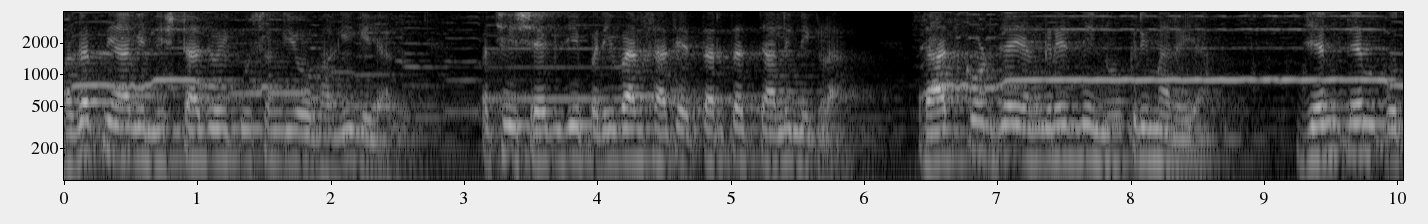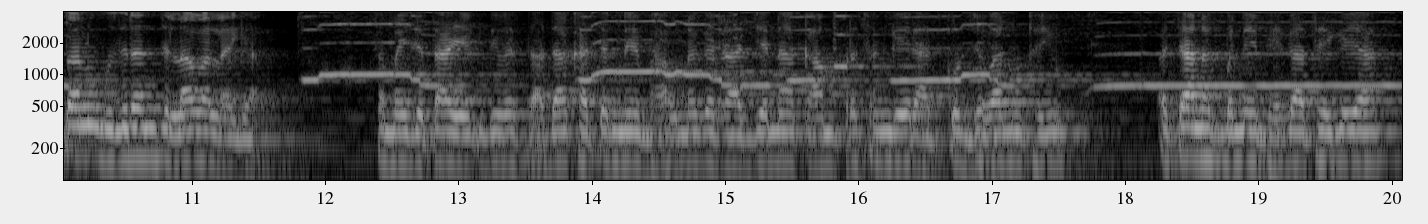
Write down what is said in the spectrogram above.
ભગતની આવી નિષ્ઠા જોઈ કુસંગીઓ ભાગી ગયા. પછી શેખજી પરિવાર સાથે તરત જ ચાલી નીકળ્યા. રાજકોટ જઈ અંગ્રેજની નોકરીમાં રહ્યા. જેમ તેમ પોતાનું ગુજરાન ચલાવવા લાગ્યા. સમય જતાં એક દિવસ દાદા ખાચરને ભાવનગર રાજ્યના કામ પ્રસંગે રાજકોટ જવાનું થયું. અચાનક બંને ભેગા થઈ ગયા.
